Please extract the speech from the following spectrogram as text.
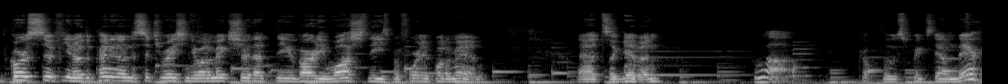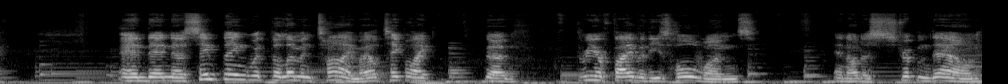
Of course, if you know, depending on the situation, you want to make sure that you've already washed these before you put them in. That's a given. Wow. Drop those sprigs down there. And then uh, same thing with the lemon thyme. I'll take like the three or five of these whole ones and I'll just strip them down.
